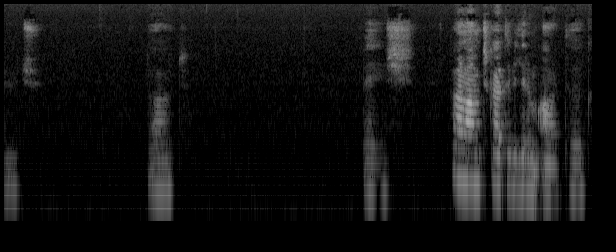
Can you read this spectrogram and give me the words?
Üç, dört, beş. Parmağımı çıkartabilirim artık.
